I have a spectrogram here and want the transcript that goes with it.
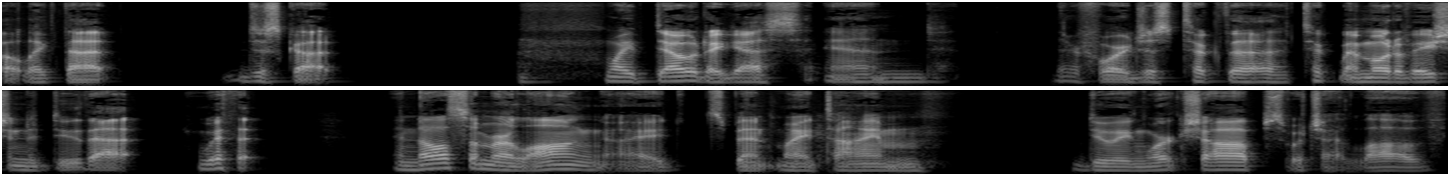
felt like that just got wiped out, I guess, and therefore just took the took my motivation to do that with it. And all summer long, I spent my time doing workshops, which I love,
